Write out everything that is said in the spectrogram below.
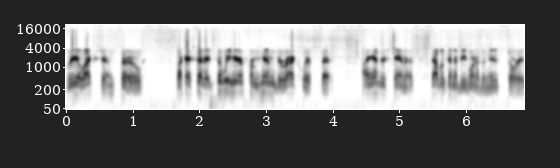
reelection. So, like I said, until we hear from him directly, that I understand that that was going to be one of the news stories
